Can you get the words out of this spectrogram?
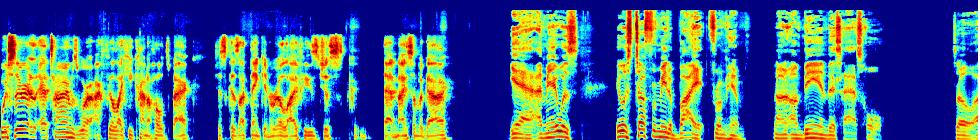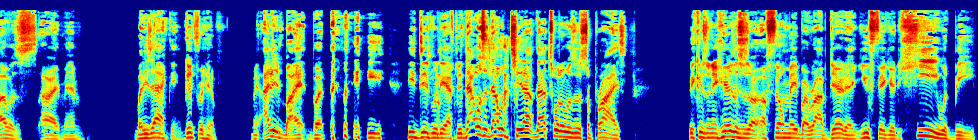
which there are at times where I feel like he kind of holds back, just because I think in real life he's just that nice of a guy. Yeah, I mean it was it was tough for me to buy it from him on, on being this asshole. So I was all right, man. But he's acting good for him. I mean, I didn't buy it, but he he did what he had to. do. That was a, that was see that that's what it was a surprise because when you hear this is a, a film made by Rob Dyrdek, you figured he would be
